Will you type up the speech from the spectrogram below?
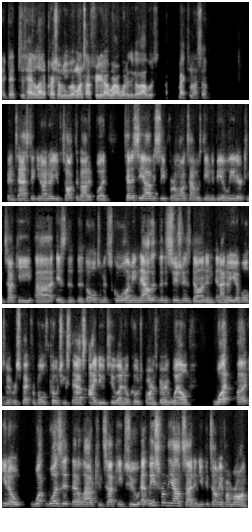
like that just had a lot of pressure on me. But once I figured out where I wanted to go, I was back to myself. Fantastic. You know, I know you've talked about it, but Tennessee, obviously, for a long time was deemed to be a leader. Kentucky uh, is the, the, the ultimate school. I mean, now that the decision is done, and, and I know you have ultimate respect for both coaching staffs. I do too. I know Coach Barnes very well. What uh, you know, what was it that allowed Kentucky to, at least from the outside, and you can tell me if I'm wrong,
